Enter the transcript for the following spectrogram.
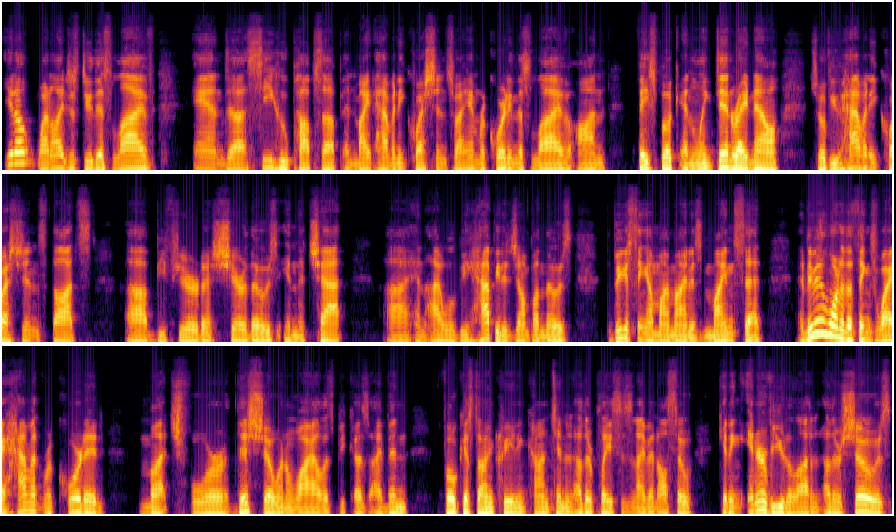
you know, why don't I just do this live and uh, see who pops up and might have any questions. So I am recording this live on Facebook and LinkedIn right now. So if you have any questions, thoughts, uh, be sure to share those in the chat. Uh, and I will be happy to jump on those. The biggest thing on my mind is mindset. And maybe one of the things why I haven't recorded much for this show in a while is because I've been focused on creating content in other places. And I've been also getting interviewed a lot in other shows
